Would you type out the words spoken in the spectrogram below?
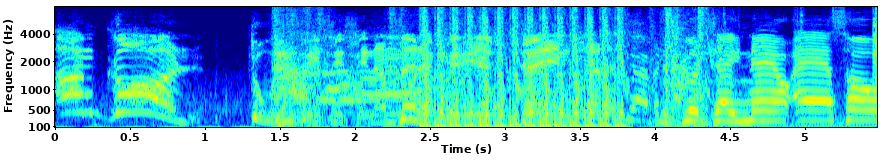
I'm gone. Doing business in America is dangerous. You having a good day now, asshole?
